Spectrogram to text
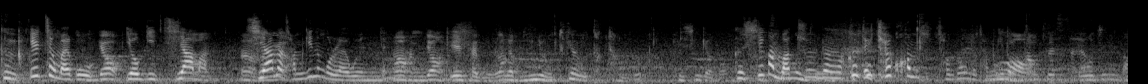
그 1층 말고 잠겨. 여기 지하만. 어, 지하만 잠겨. 잠기는 걸로 알고 있는데. 아 감정. 얘잘 몰라. 야 문이 어떻게 알고 탁 잠겨? 개 신기하다. 그 시간 맞추면 갑자기 철컥하면서 자동으로 잠기더라고. 우와. 그랬어요. 오진다.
